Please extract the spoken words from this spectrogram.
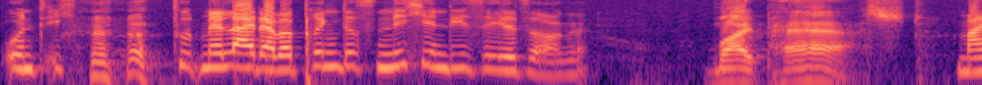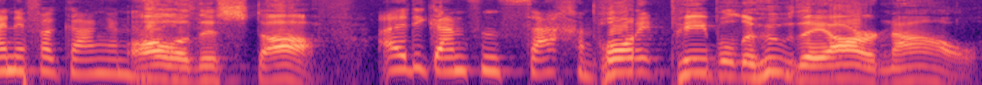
Und ich, tut mir leid, aber bring das nicht in die Seelsorge. My past, Meine Vergangenheit, all of this stuff. all die ganzen Sachen. Point people to who they are now.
